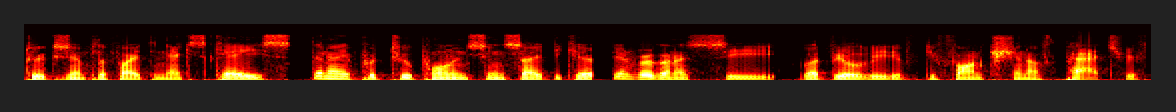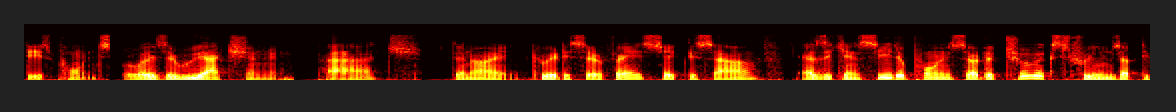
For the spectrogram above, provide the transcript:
to exemplify the next case. Then I put two points inside the curve. Then we're gonna see what will be the, the function of patch with these points. Or what is the reaction patch. Then I create a surface, check this out. As you can see the points are the two extremes of the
